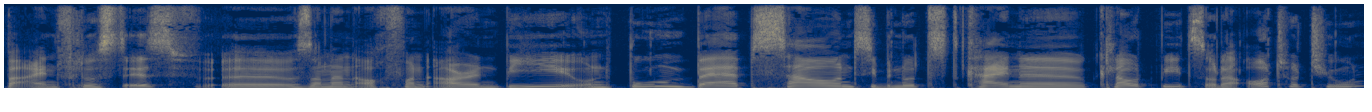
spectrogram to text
beeinflusst ist, äh, sondern auch von R&B und Boom Bap Sound. Sie benutzt keine Cloud Beats oder Autotune.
